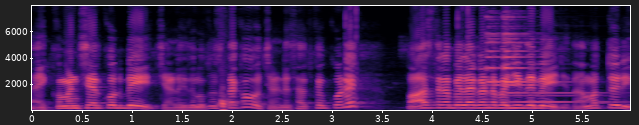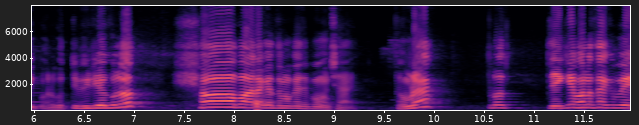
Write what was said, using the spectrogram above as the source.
লাইক কমেন্ট শেয়ার করবে। চ্যানেলে যদি নতুন থাকো, চ্যানেলটা সাবস্ক্রাইব করে পাঁচ টাকা বেল আইকনটা বাজিয়ে দেবে যাতে আমার তৈরি। পরবর্তী ভিডিওগুলো সবার আগে তোমার কাছে পৌঁছায়। তোমরা প্রত্যেকে ভালো থাকবে।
